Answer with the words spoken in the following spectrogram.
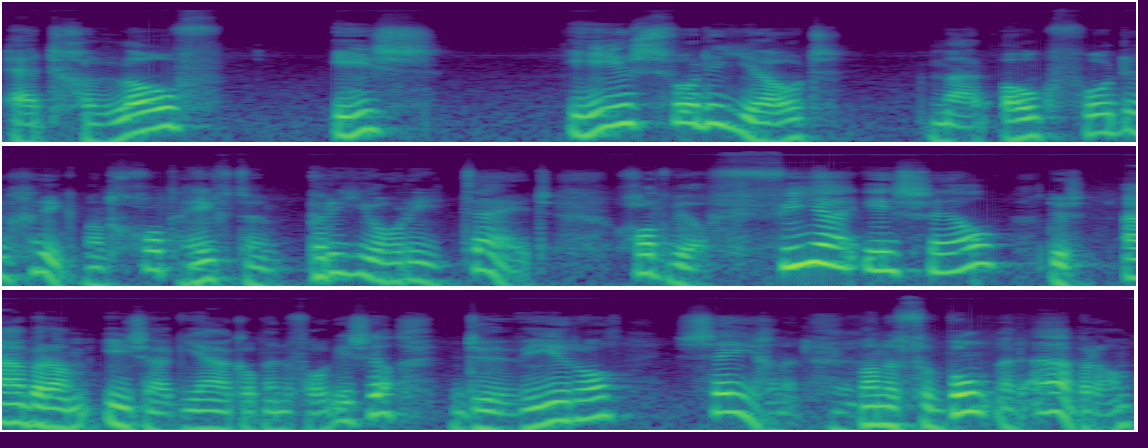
het geloof is eerst voor de Jood, maar ook voor de Griek. Want God heeft een prioriteit. God wil via Israël, dus Abraham, Isaac, Jacob en de volk Israël, de wereld zegenen. Ja. Want het verbond met Abraham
